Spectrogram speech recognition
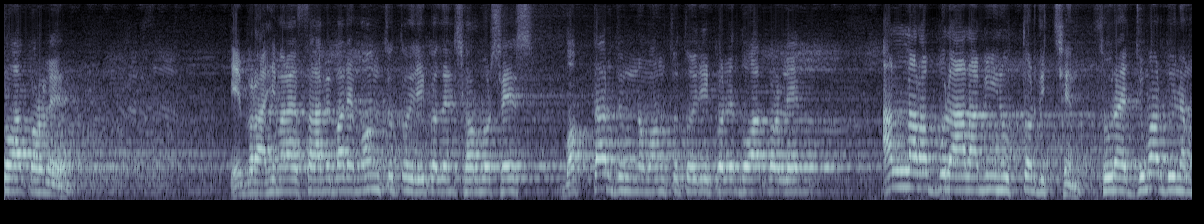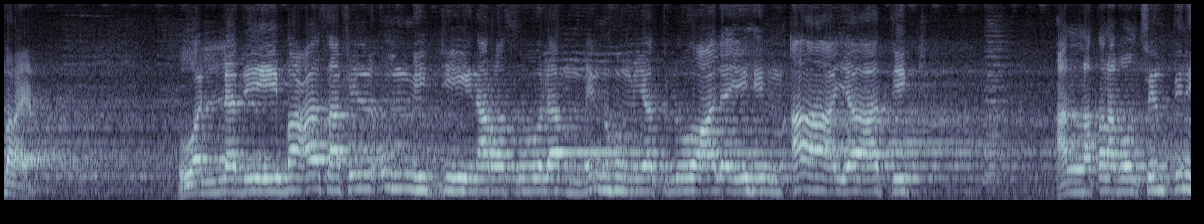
দোয়া করলেন? ইব্রাহিম আলাইসালাম এবারে মঞ্চ তৈরি করলেন সর্বশেষ। বক্তার জন্য মঞ্চ তৈরি করে দোয়া করলেন। আল্লাহ রব্বুল আলমিন উত্তর দিচ্ছেন সুরায় জুমার দুই নম্বর আয়াত هو الذي بعث في الأميين رسولا منهم يتلو عليهم آياتك আল্লাহ তালা বলছেন তিনি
